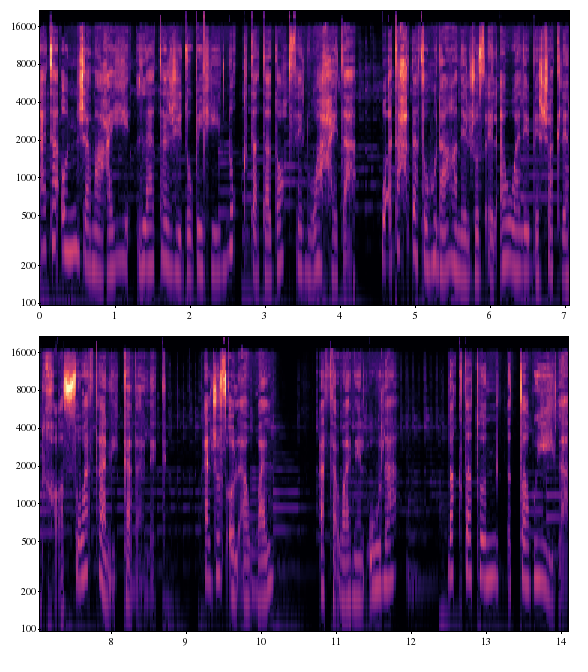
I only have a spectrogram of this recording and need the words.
أداء جماعي لا تجد به نقطة ضعف واحدة وأتحدث هنا عن الجزء الأول بشكل خاص والثاني كذلك الجزء الأول الثواني الأولى لقطة طويلة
